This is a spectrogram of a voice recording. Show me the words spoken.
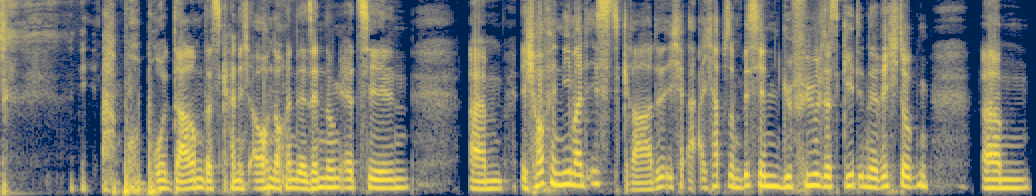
Apropos Darm, das kann ich auch noch in der Sendung erzählen. Ähm, ich hoffe, niemand isst gerade. Ich, ich habe so ein bisschen ein Gefühl, das geht in eine Richtung. Ähm,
